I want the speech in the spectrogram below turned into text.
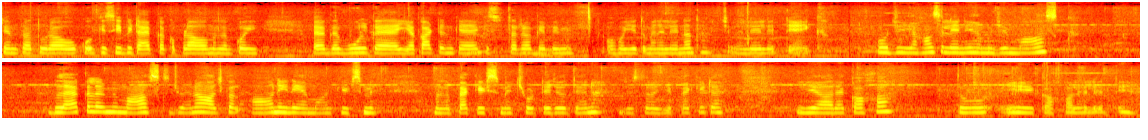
टेम्परेचर हो, कोई किसी भी टाइप का कपड़ा हो मतलब कोई अगर वूल का है या काटन का है, किसी तरह के भी ओह, ये तो मैंने लेना था। चलो, ले लेते हैं एक। और जी, यहाँ से लेने हैं मुझे मास्क ब्लैक कलर में मास्क जो है ना, आजकल आ नहीं रहे हैं मार्केट्स में। मतलब पैकेट्स में छोटे जो होते हैं ना, जिस तरह ये पैकेट है, ये आ रहा है काखा। तो ये काखा ले लेते हैं।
